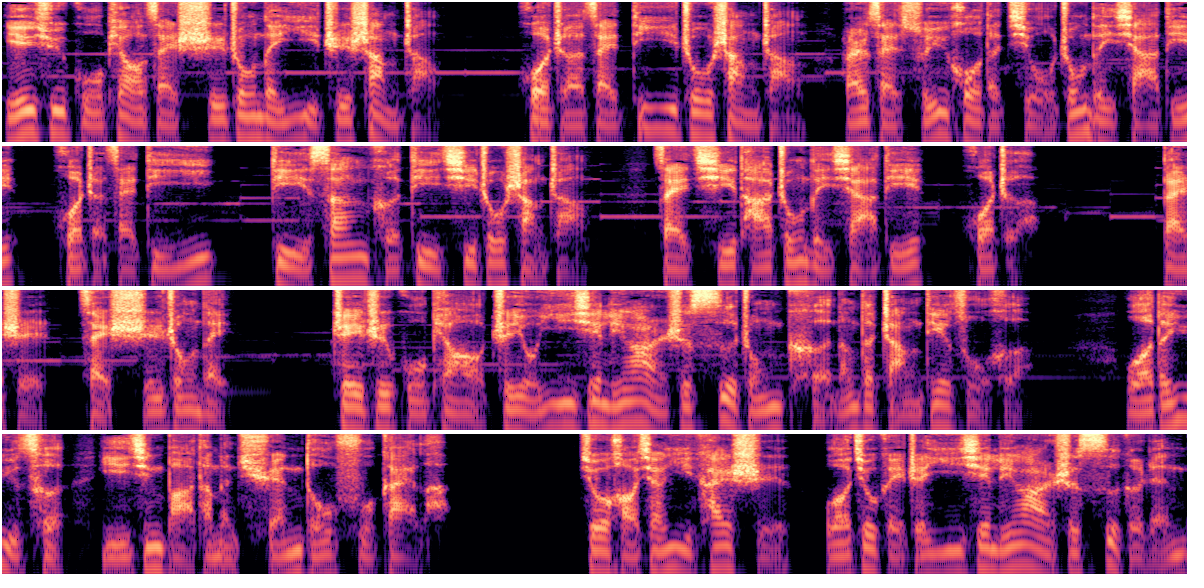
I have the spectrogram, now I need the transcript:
也许股票在十周内一直上涨。或者在第一周上涨，而在随后的九周内下跌；或者在第一、第三和第七周上涨，在其他周内下跌；或者，但是在十周内，这只股票只有一千零二十四种可能的涨跌组合。我的预测已经把它们全都覆盖了，就好像一开始我就给这一千零二十四个人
